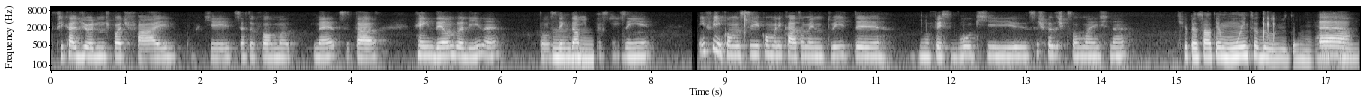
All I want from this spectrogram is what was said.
ficar de olho no Spotify, porque de certa forma, né, você está rendendo ali, né? Então você uhum. tem que dar uma uhum. atençãozinha. Enfim, como se comunicar também no Twitter, no Facebook, essas coisas que são mais, né? Que o pessoal tem muita dúvida. Muita é, dúvida.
